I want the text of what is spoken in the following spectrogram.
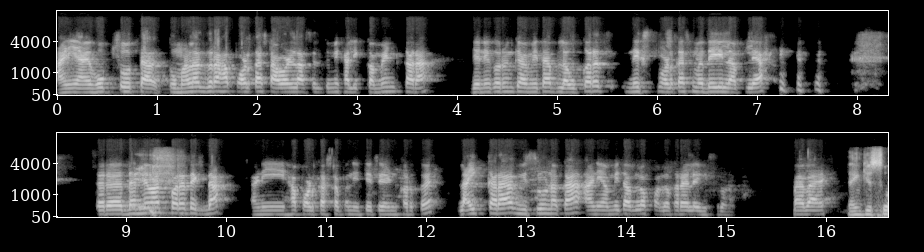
आणि आय होप सो तुम्हाला जर हा पॉडकास्ट आवडला असेल तुम्ही खाली कमेंट करा. जेणेकरून की अमिताभ लवकरच नेक्स्ट पॉडकास्टमध्ये येईल आपल्या. तर धन्यवाद परत एकदा. आणि हा पॉडकास्ट आपण इथेच एंड करतोय. लाईक करा विसरू नका. आणि अमिताभला फॉलो करायला विसरू नका. Bye bye thank you so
